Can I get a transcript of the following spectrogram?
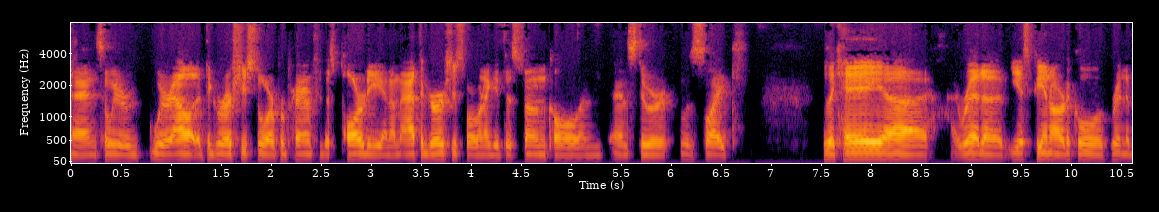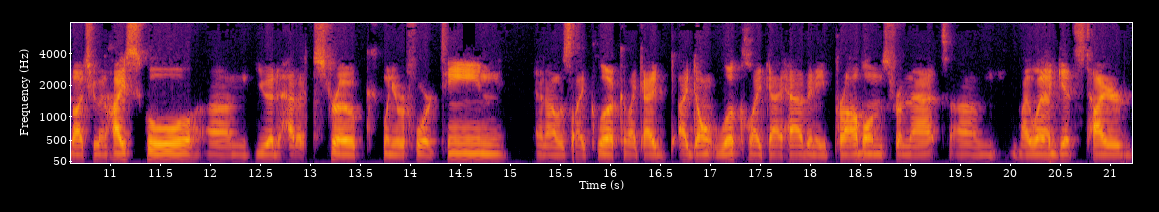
And so we were we were out at the grocery store preparing for this party, and I'm at the grocery store when I get this phone call, and and Stuart was like, was like, hey, uh, I read a ESPN article written about you in high school. Um, you had had a stroke when you were 14, and I was like, look, like I I don't look like I have any problems from that. Um, my leg gets tired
